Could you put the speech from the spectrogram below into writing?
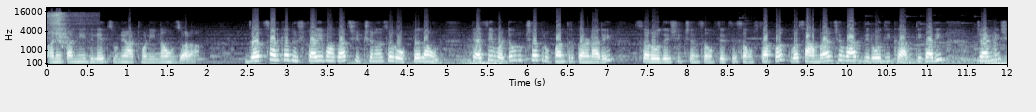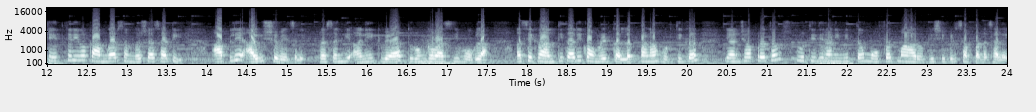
अनेकांनी दिले जुन्या आठवणींना उजाळा. जत सारख्या दुष्काळी भागात शिक्षणाचं रोपटं लावून त्याचे वटवृक्षात रूपांतर करणारे सर्वोदय शिक्षण संस्थेचे संस्थापक व साम्राज्यवाद विरोधी क्रांतिकारी ज्यांनी शेतकरी व कामगार संघर्षासाठी आपले आयुष्य वेचले. प्रसंगी अनेक वेळा तुरुंगवासी भोगला. असे क्रांतिकारी कॉम्रेड कल्लप्पाणा होर्तीकर यांच्या प्रथम स्मृतिदिनानिमित्त मोफत महाआरोग्य शिबिर संपन्न झाले.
